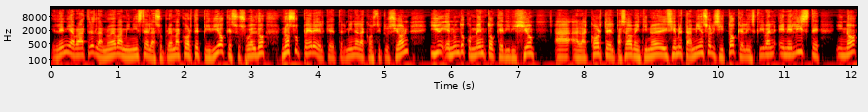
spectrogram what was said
Elenia Batres, la nueva ministra de la Suprema Corte, pidió que su sueldo no supere el que determina la Constitución y en un documento que dirigió a, a la Corte el pasado 29 de diciembre también solicitó que le inscriban en el ISTE y no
